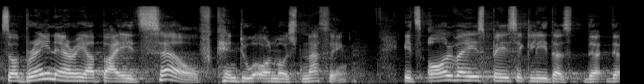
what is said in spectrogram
So a brain area by itself can do almost nothing. It's always basically the, the,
